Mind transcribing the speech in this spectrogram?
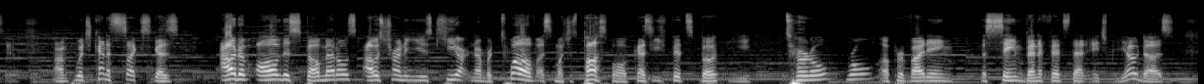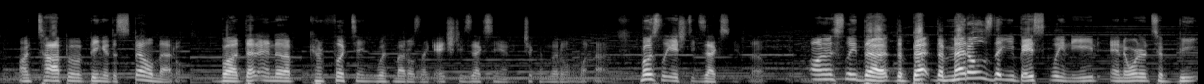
to, um, which kind of sucks because out of all of the spell medals, I was trying to use key art number 12 as much as possible because he fits both the turtle role of providing the same benefits that HPO does, on top of being a Dispel medal. But that ended up conflicting with medals like HD Zexion, Chicken Little, and whatnot. Mostly HD Zexion, though. Honestly, the the be the medals that you basically need in order to beat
